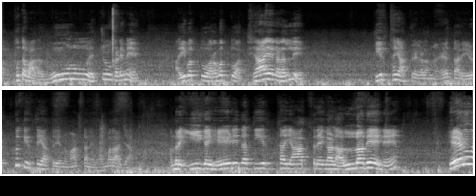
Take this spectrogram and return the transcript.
ಅದ್ಭುತವಾದ ನೂರು ಹೆಚ್ಚು ಕಡಿಮೆ ಐವತ್ತು, ಅರವತ್ತು ಅಧ್ಯಾಯಗಳಲ್ಲಿ ತೀರ್ಥಯಾತ್ರೆಗಳನ್ನು ಹೇಳ್ತಾರೆ. ಎಷ್ಟು ತೀರ್ಥಯಾತ್ರೆಯನ್ನು ಮಾಡ್ತಾನೆ ಧರ್ಮರಾಜ? ಅಂದರೆ ಈಗ ಹೇಳಿದ ತೀರ್ಥಯಾತ್ರೆಗಳಲ್ಲದೇನೆ ಹೇಳುವ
